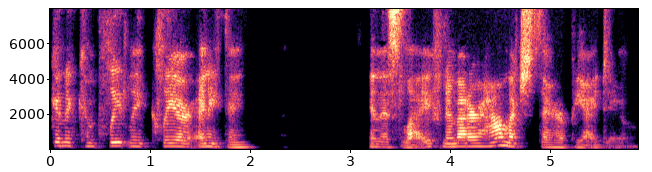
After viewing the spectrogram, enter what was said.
going to completely clear anything in this life, no matter how much therapy I do.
